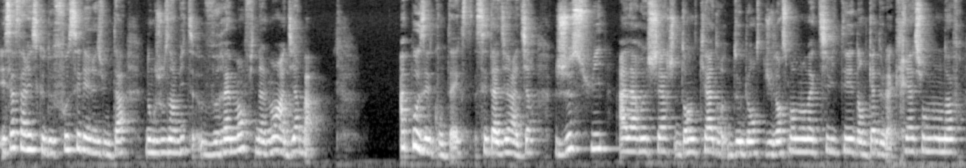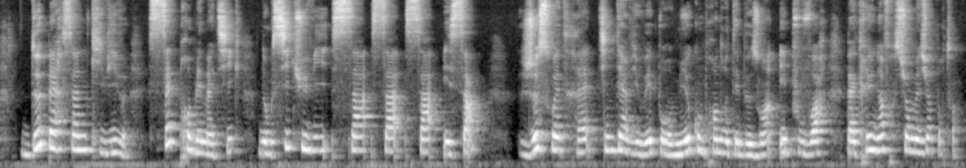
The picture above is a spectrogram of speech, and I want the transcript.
Et ça, ça risque de fausser les résultats. Donc je vous invite vraiment finalement à dire, bah à poser le contexte, c'est-à-dire à dire je suis à la recherche dans le cadre du lancement de mon activité, dans le cadre de la création de mon offre, de personnes qui vivent cette problématique. Donc si tu vis ça, ça, ça et ça, je souhaiterais t'interviewer pour mieux comprendre tes besoins et pouvoir bah, créer une offre sur mesure pour toi.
